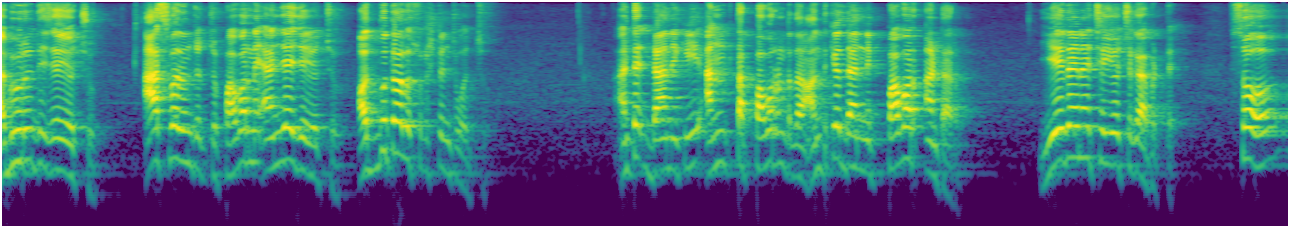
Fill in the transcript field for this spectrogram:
అభివృద్ధి చేయొచ్చు ఆస్వాదించవచ్చు పవర్ని ఎంజాయ్ చేయొచ్చు అద్భుతాలు సృష్టించవచ్చు. అంటే దానికి అంత పవర్ ఉంటుంది? అందుకే దాన్ని పవర్ అంటారు. ఏదైనా చేయొచ్చు కాబట్టి. సో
